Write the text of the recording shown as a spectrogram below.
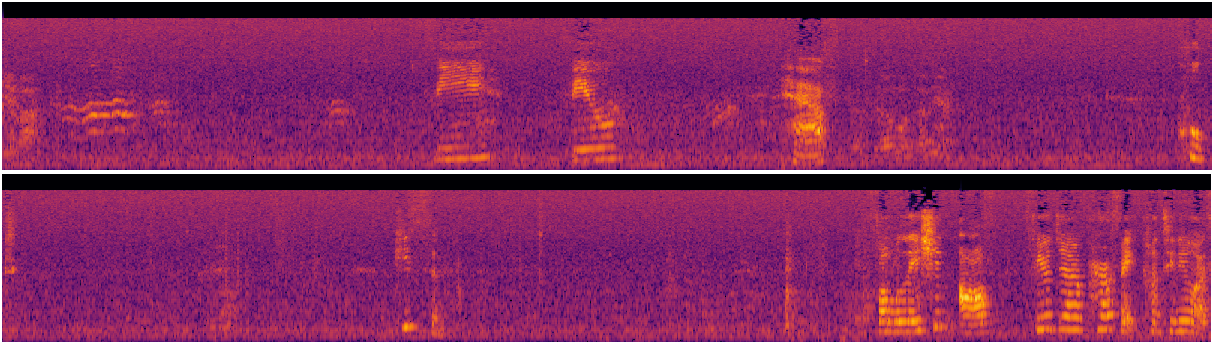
เหยียบอ่ะ we few have cooked pizza. Formulation of future perfect continuous.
